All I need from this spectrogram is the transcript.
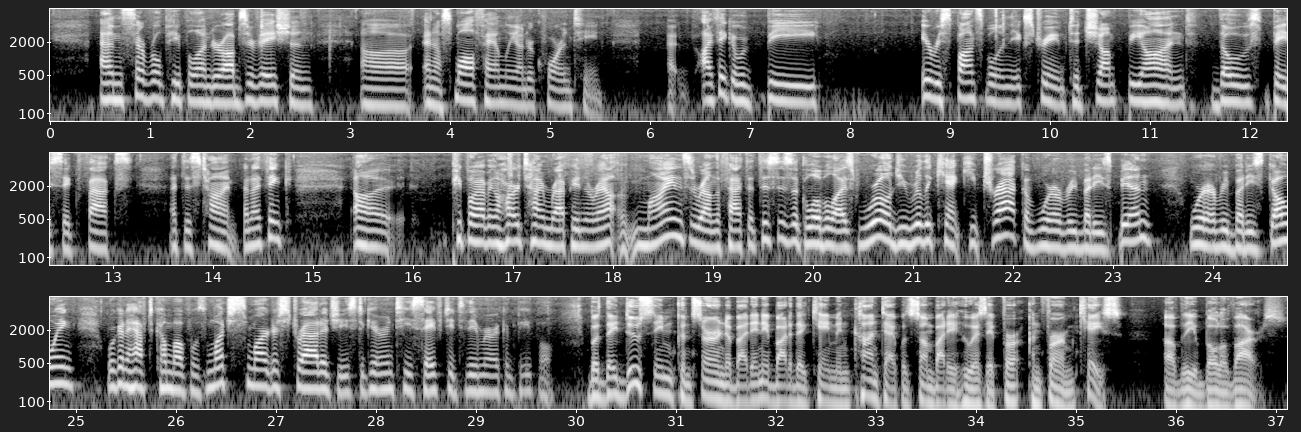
and several people under observation uh, and a small family under quarantine. I think it would be irresponsible in the extreme to jump beyond those basic facts at this time. And I think uh, people are having a hard time wrapping their minds around the fact that this is a globalized world. You really can't keep track of where everybody's been, where everybody's going. We're going to have to come up with much smarter strategies to guarantee safety to the American people. But they do seem concerned about anybody that came in contact with somebody who has a confirmed case of the Ebola virus.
